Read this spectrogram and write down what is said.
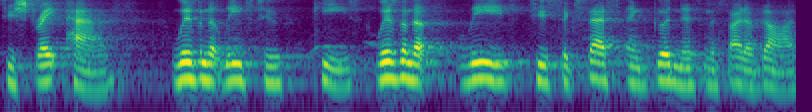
to straight paths, wisdom that leads to peace, wisdom that leads to success and goodness in the sight of God,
